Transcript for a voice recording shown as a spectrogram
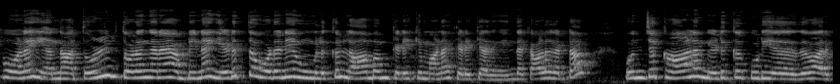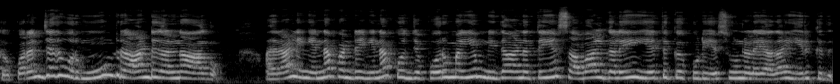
போல் நான் தொழில் தொடங்குறேன் அப்படின்னா எடுத்த உடனே உங்களுக்கு லாபம் கிடைக்குமானா கிடைக்காதுங்க. இந்த காலகட்டம் கொஞ்சம் காலம் எடுக்கக்கூடிய இதுவாக இருக்குது குறைஞ்சது ஒரு மூன்று ஆண்டுகள்னா ஆகும். அதனால் நீங்கள் என்ன பண்ணுறீங்கன்னா கொஞ்சம் பொறுமையும் நிதானத்தையும் சவால்களையும் ஏற்றுக்கக்கூடிய சூழ்நிலையாக தான் இருக்குது.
